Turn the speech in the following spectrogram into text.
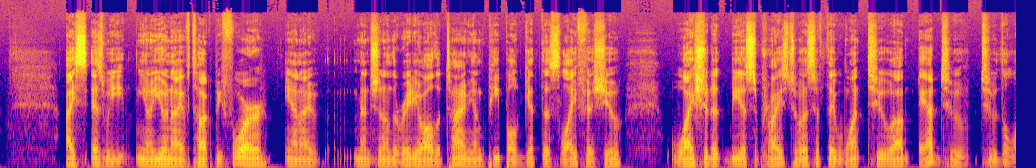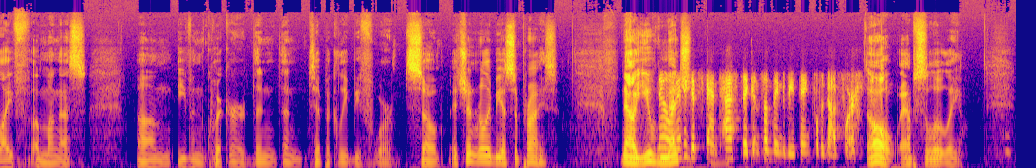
I as we you know you and I have talked before, and I mentioned on the radio all the time, young people get this life issue. Why should it be a surprise to us if they want to uh, add to to the life among us? Um, even quicker than than typically before. So it shouldn't really be a surprise. Now you no, mentioned. I think it's fantastic and something to be thankful to God for. Oh, absolutely.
